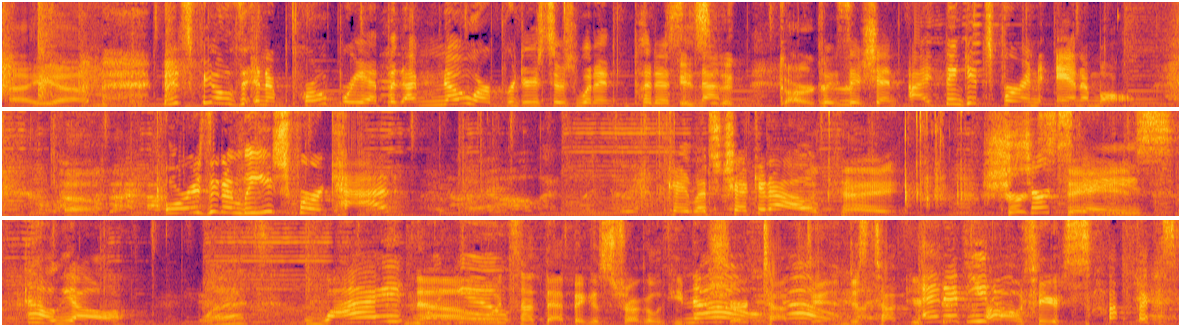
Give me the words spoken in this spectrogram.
I, um, This feels inappropriate, but I know our producers wouldn't put us in that a position. I think it's for an animal. oh, Or is it a leash for a cat? Okay, let's check it out. okay. Shirt, stays. Oh, y'all. What? Why No, would you? it's not that big a struggle to keep No, your shirt tucked no. in. Just tuck your And shirt. if you oh, don't- to your sides.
